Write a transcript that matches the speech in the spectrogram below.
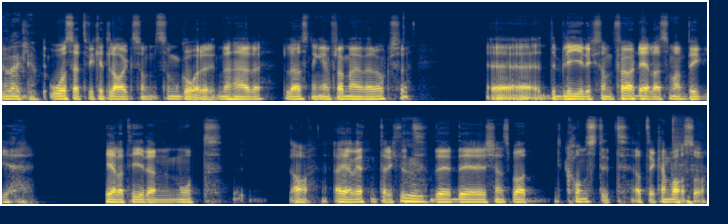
ja, oavsett vilket lag som, som går den här lösningen framöver också. Eh, det blir liksom fördelar som man bygger hela tiden mot, ja, jag vet inte riktigt. Mm. Det, det känns bara konstigt att det kan vara så.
